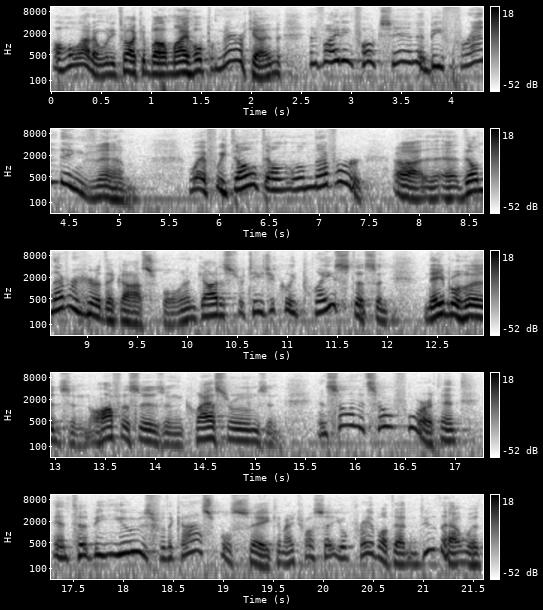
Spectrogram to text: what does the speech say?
whole lot of when we talk about My Hope America and inviting folks in and befriending them. Well, if we don't, they'll, we'll never uh, uh, they'll never hear the gospel. And God has strategically placed us in neighborhoods and offices and classrooms and, and so on and so forth, and, and to be used for the gospel's sake. And I trust that you'll pray about that and do that with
